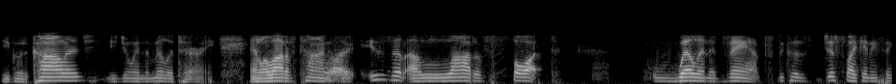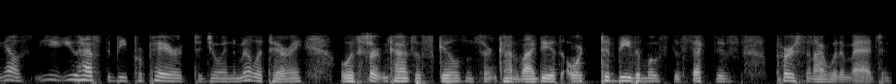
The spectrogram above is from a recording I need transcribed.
you go to college, you join the military." And a lot of times, Right. there isn't a lot of thought well in advance because just like anything else you you have to be prepared to join the military with certain kinds of skills and certain kind of ideas or to be the most effective person I would imagine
